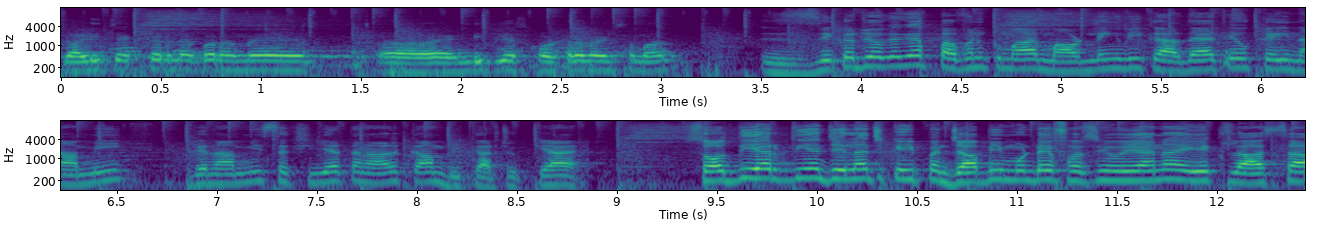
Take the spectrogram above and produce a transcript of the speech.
गाड़ी चेक करने पर हमें N D P S contraband सामान ਜ਼ਿਕਰਯੋਗ ਹੈ ਕਿ ਪਵਨ ਕੁਮਾਰ ਮਾਡਲਿੰਗ ਵੀ ਕਰਦਾ ਹੈ ਤੇ ਉਹ ਕਈ ਨਾਮੀ ਗਨਾਮੀ ਸ਼ਖਸੀਅਤਾਂ ਨਾਲ ਕੰਮ ਵੀ ਕਰ ਚੁੱਕਿਆ ਹੈ ਸਾਊਦੀ ਅਰਬ ਦੀਆਂ ਜੇਲ੍ਹਾਂ 'ਚ ਕਈ ਪੰਜਾਬੀ ਮੁੰਡੇ ਫਸੇ ਹੋਏ ਹਨ ਇਹ ਖੁਲਾਸਾ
